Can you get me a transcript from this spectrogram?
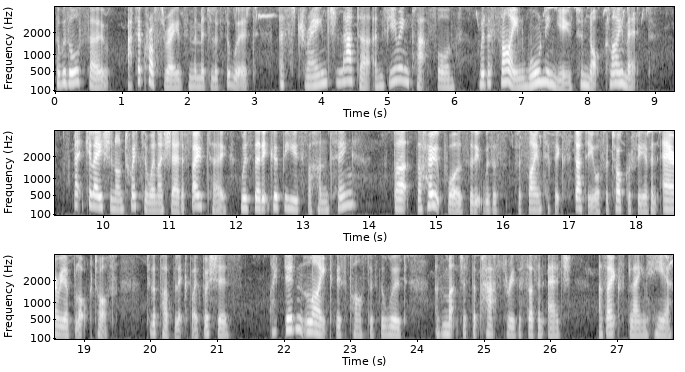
There was also, at a crossroads in the middle of the wood, a strange ladder and viewing platform with a sign warning you to not climb it. Speculation on Twitter when I shared a photo was that it could be used for hunting, but the hope was that it was a, for scientific study or photography of an area blocked off to the public by bushes. I didn't like this part of the wood as much as the path through the southern edge, as I explain here.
